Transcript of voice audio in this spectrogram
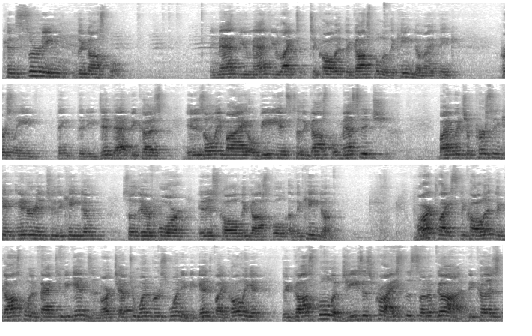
concerning the gospel. In Matthew, Matthew liked to call it the gospel of the kingdom. I think, personally, think that he did that because it is only by obedience to the gospel message by which a person can enter into the kingdom. So, therefore, it is called the gospel of the kingdom. Mark likes to call it the gospel. In fact, he begins in Mark chapter 1, verse 1. He begins by calling it the gospel of Jesus Christ, the Son of God. Because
